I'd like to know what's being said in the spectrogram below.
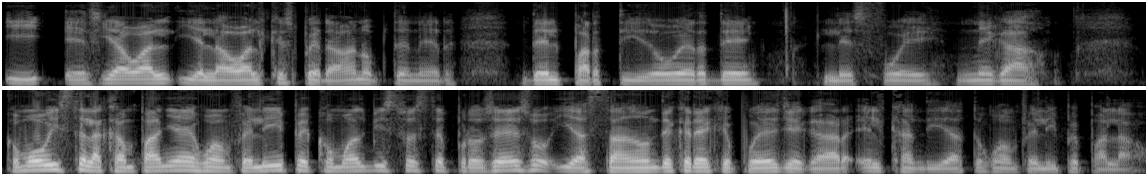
y ese aval y el aval que esperaban obtener del Partido Verde les fue negado. ¿Cómo viste la campaña de Juan Felipe? ¿Cómo has visto este proceso y hasta dónde cree que puede llegar el candidato Juan Felipe Palau?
